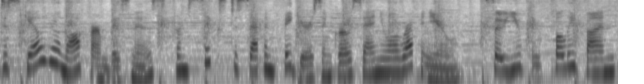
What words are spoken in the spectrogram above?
to scale your law firm business from six to seven figures in gross annual revenue so you can fully fund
